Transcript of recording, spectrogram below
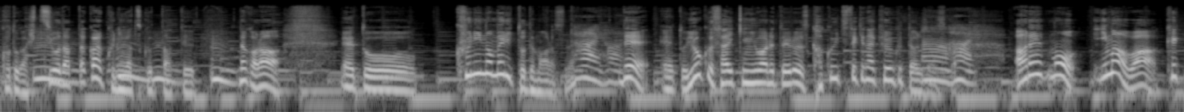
ことが必要だったから国が作ったっていう、うんだから、えっと、国のメリットでもあるんですね。はいはい。で、えっと、よく最近言われてる確一的な教育ってあるじゃないですか、あれも今は結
